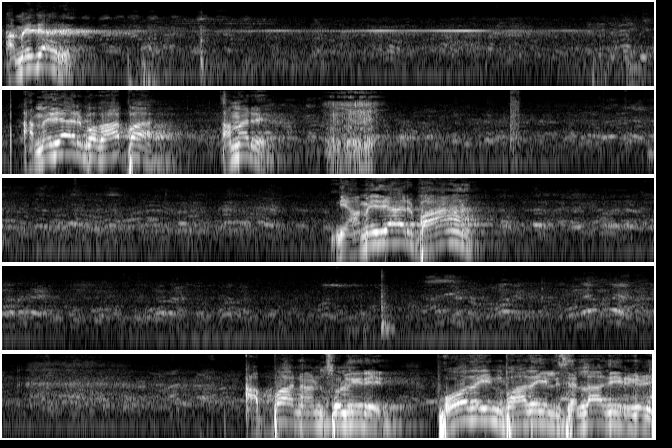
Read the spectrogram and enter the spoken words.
அமைதியா இரு. அமைதியா இருப்பா பாப்பா. அமரு. நீ அமைதியா இருப்பா. அப்பா நான் சொல்கிறேன். போதையின் பாதையில் செல்லாதீர்கள்.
